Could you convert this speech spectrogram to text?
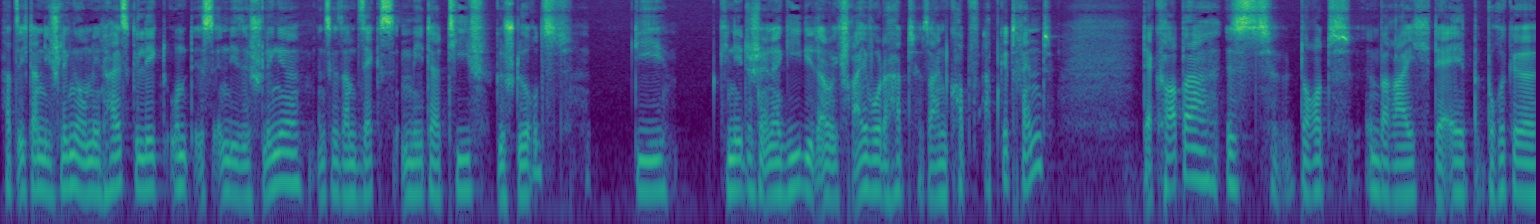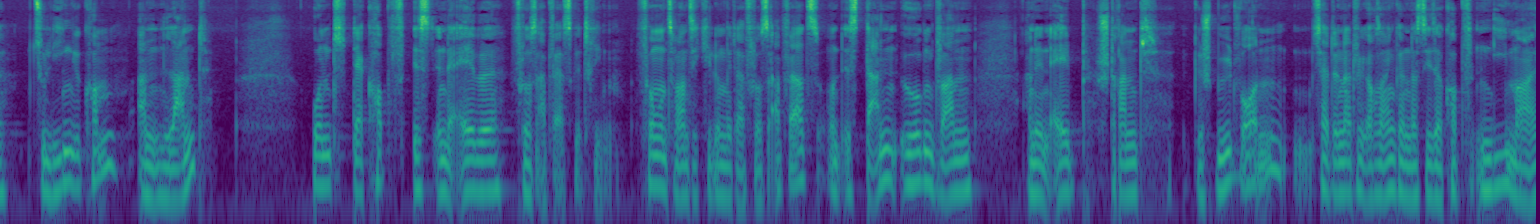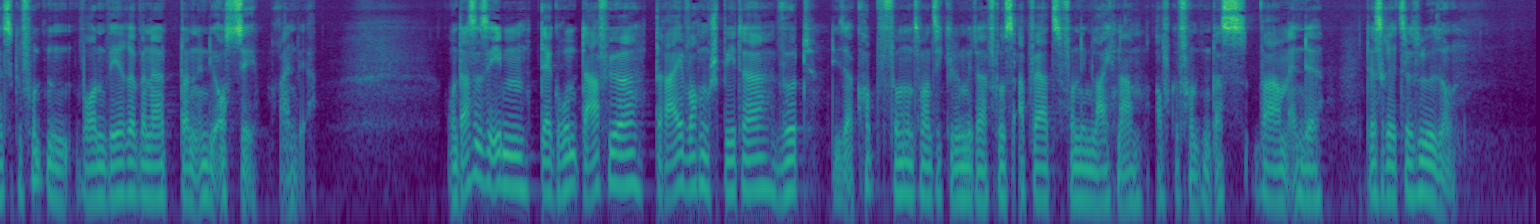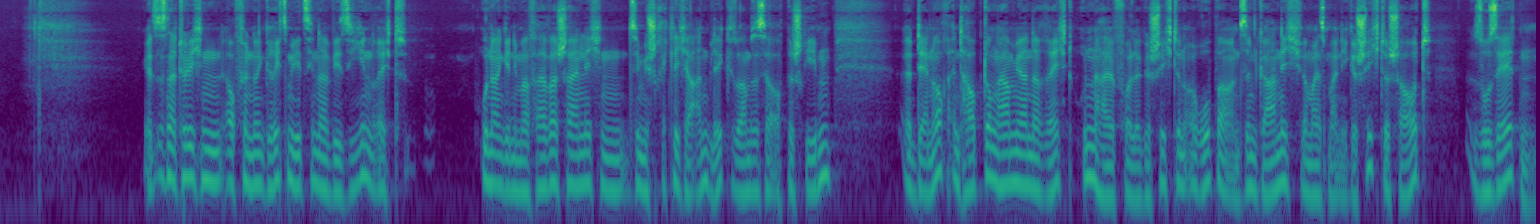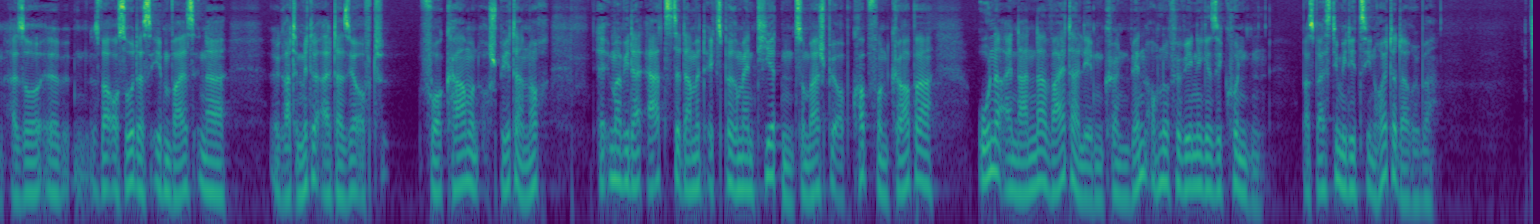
hat sich dann die Schlinge um den Hals gelegt und ist in diese Schlinge insgesamt sechs Meter tief gestürzt. Die kinetische Energie, die dadurch frei wurde, hat seinen Kopf abgetrennt. Der Körper ist dort im Bereich der Elbbrücke zu liegen gekommen, an Land und der Kopf ist in der Elbe flussabwärts getrieben. 25 Kilometer flussabwärts und ist dann irgendwann an den Elbstrand gespült worden. Es hätte natürlich auch sein können, dass dieser Kopf niemals gefunden worden wäre, wenn er dann in die Ostsee rein wäre. Und das ist eben der Grund dafür, drei Wochen später wird dieser Kopf 25 Kilometer flussabwärts von dem Leichnam aufgefunden. Das war am Ende des Rätsels Lösung. Jetzt ist natürlich ein, auch für einen Gerichtsmediziner wie Sie ein recht unangenehmer Fall wahrscheinlich, ein ziemlich schrecklicher Anblick, so haben Sie es ja auch beschrieben. Äh, dennoch, Enthauptungen haben ja eine recht unheilvolle Geschichte in Europa und sind gar nicht, wenn man jetzt mal in die Geschichte schaut, so selten. Also äh, es war auch so, dass eben, weil es in der, äh, gerade im Mittelalter sehr oft vorkam und auch später noch, immer wieder Ärzte damit experimentierten, zum Beispiel ob Kopf und Körper ohne einander weiterleben können, wenn auch nur für wenige Sekunden. Was weiß die Medizin heute darüber?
